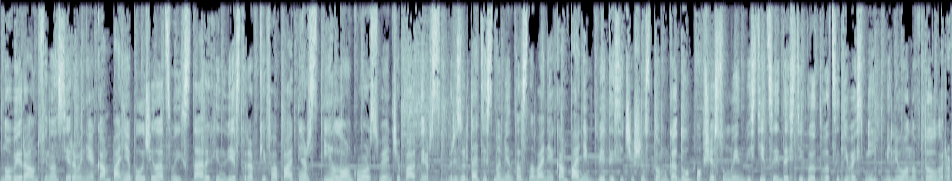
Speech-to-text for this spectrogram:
Новый раунд финансирования компания получила от своих старых инвесторов Kifa Partners и Long Longworth Venture Partners. В результате с момента основания компании в 2006 году общая сумма инвестиций достигла 28 миллионов долларов.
